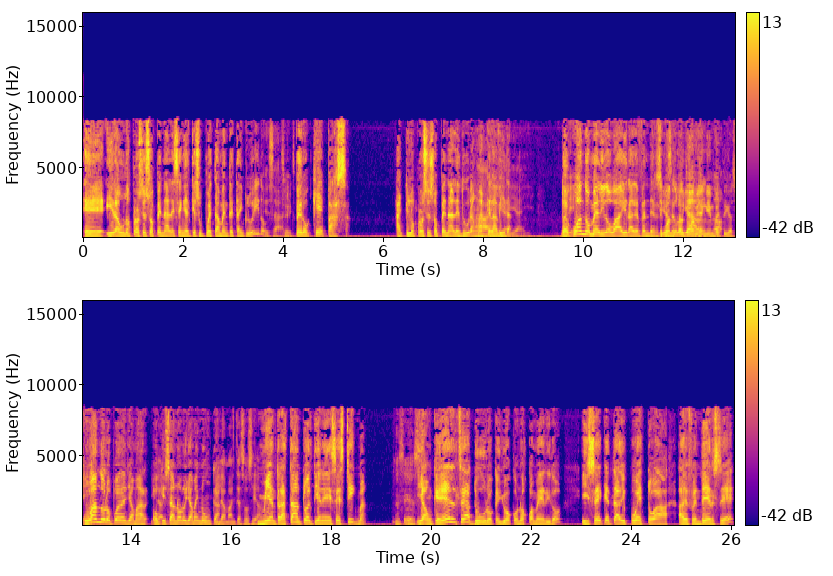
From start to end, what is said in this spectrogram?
eh, ir a unos procesos penales en el que supuestamente está incluido. Pero ¿qué pasa? Aquí los procesos penales duran más que la vida. Entonces, ¿cuándo Mélido va a ir a defenderse? cuando lo llamen. ¿Cuándo lo pueden llamar? o quizás no lo llamen nunca. Y la mancha social. Mientras tanto, él tiene ese estigma. Y aunque él sea duro, que yo conozco a Mérido y sé que está dispuesto a, a defenderse,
